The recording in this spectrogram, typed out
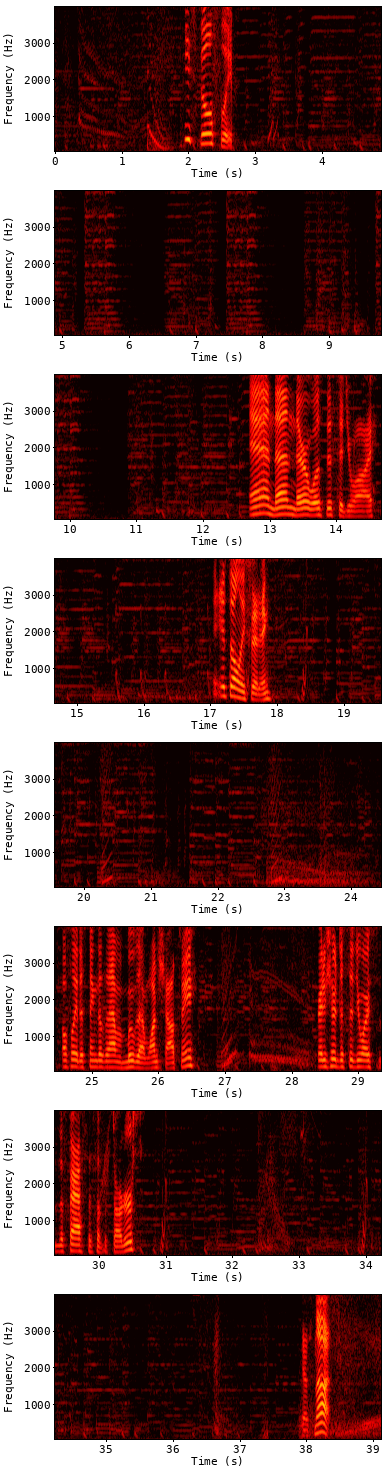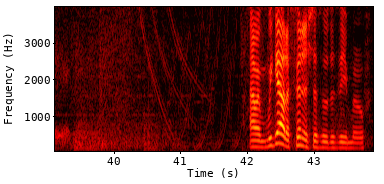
He's still asleep. And then there was Decidueye. It's only fitting. Hopefully this thing doesn't have a move that one-shots me. Pretty sure Decidueye is the fastest of the starters. Guess not. I mean, we gotta finish this with a Z move.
